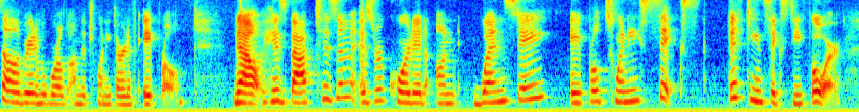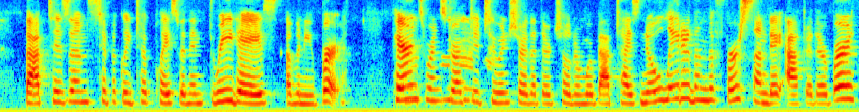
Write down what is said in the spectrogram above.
celebrated in the world on the 23rd of April. Now, his baptism is recorded on Wednesday, April 26th, 1564. Baptisms typically took place within three days of a new birth. Parents were instructed to ensure that their children were baptized no later than the first Sunday after their birth,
